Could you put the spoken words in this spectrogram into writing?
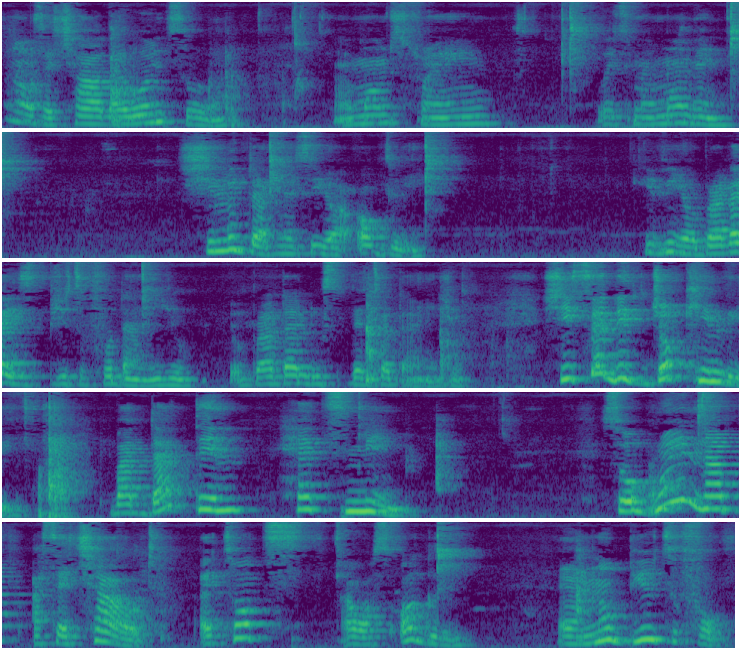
When I was a child, I went to my mom's friend with my mom and she looked at me and said, You are ugly. Even your brother is beautiful than you. Your brother looks better than you. She said it jokingly, but that thing hurts me so growing up as a child, I thought I was ugly. I am not beautiful.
